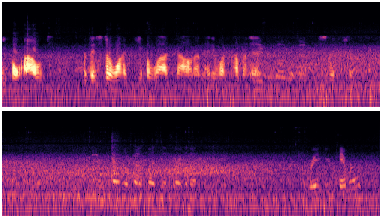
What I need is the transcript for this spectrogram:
people out, but they still want to keep a lockdown on anyone coming in. Rate your camera?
